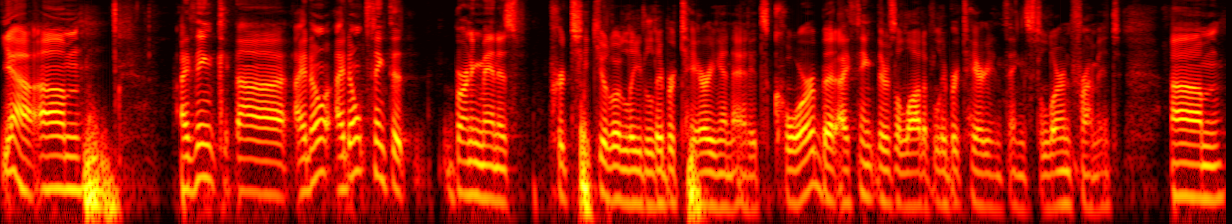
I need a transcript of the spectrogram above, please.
Yeah, um, I think uh, I don't. I don't think that Burning Man is particularly libertarian at its core, but I think there's a lot of libertarian things to learn from it. Um,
